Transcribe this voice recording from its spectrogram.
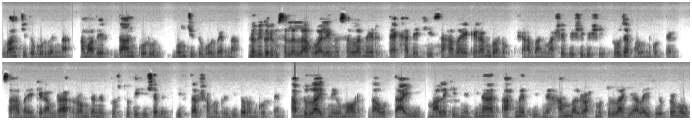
লাঞ্ছিত করবেন না। আমাদের দান করুন বঞ্চিত করবেন না। নবী করিম সাল্লাহু আলহিহসাল্লামের দেখা দেখি সাহাবায়ে কেরামগণ শাবান মাসে বেশি বেশি রোজা পালন করতেন। সাহাবায়ে কেরামরা রমজানের প্রস্তুতি হিসেবে ইফতার সামগ্রী বিতরণ করতেন। আবদুল্লাহ ইবনে উমর, দাউদ তাই, মালিক ইবনে দিনার, আহমেদ ইবনে হাম্বাল রহমতুল্লাহি আলাইহি প্রমুখ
